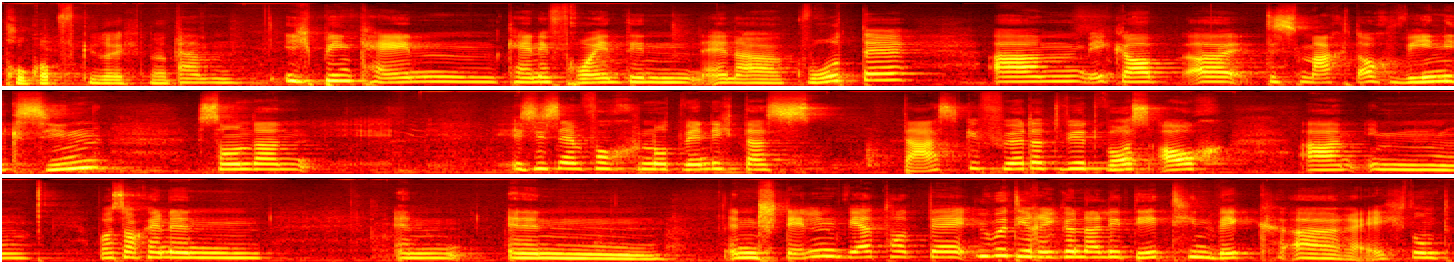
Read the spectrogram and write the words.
Pro Kopf gerechnet? Ähm, ich bin kein, keine Freundin einer Quote. Ähm, ich glaube, äh, das macht auch wenig Sinn, sondern es ist einfach notwendig, dass das gefördert wird, was auch, ähm, im, was auch einen, einen, einen einen Stellenwert hat, der über die Regionalität hinweg äh, reicht. Und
